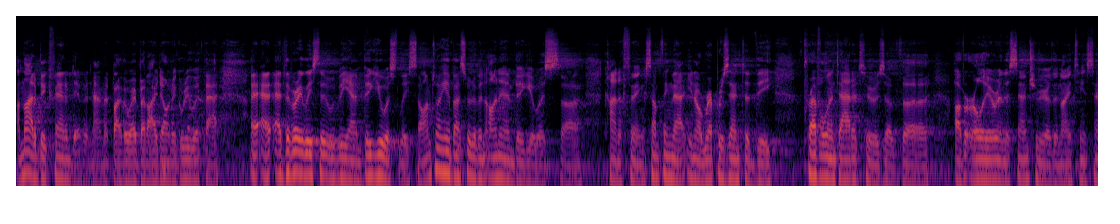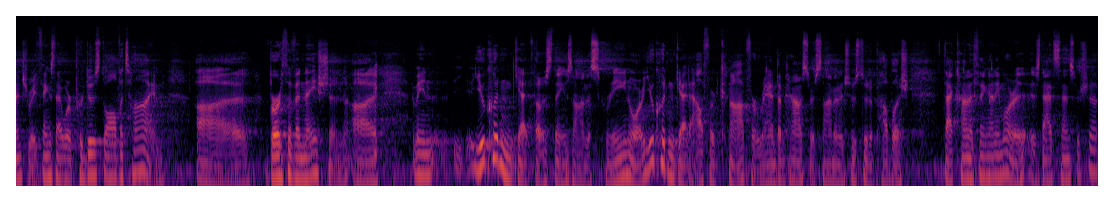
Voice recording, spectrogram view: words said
I'm not a big fan of David Mamet, by the way, but I don't agree with that. At, at the very least, it would be ambiguously so. I'm talking about sort of an unambiguous uh, kind of thing, something that you know represented the prevalent attitudes of the of earlier in the century or the 19th century, things that were produced all the time. Uh, Birth of a Nation. I mean, you couldn't get those things on the screen, or you couldn't get Alfred Knopf or Random House or Simon and Schuster to publish that kind of thing anymore. Is that censorship?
